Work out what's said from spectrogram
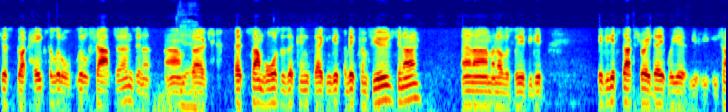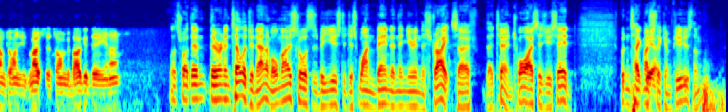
just got heaps of little little sharp turns in it. Um, yeah. So, at some horses that can they can get a bit confused, you know, and um and obviously if you get if you get stuck three deep, well, you, you, you sometimes most of the time you're buggered there, you know. That's right. Then they're an intelligent animal. Most horses be used to just one bend and then you're in the straight. So if they turn twice, as you said, wouldn't take much yeah. to confuse them.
